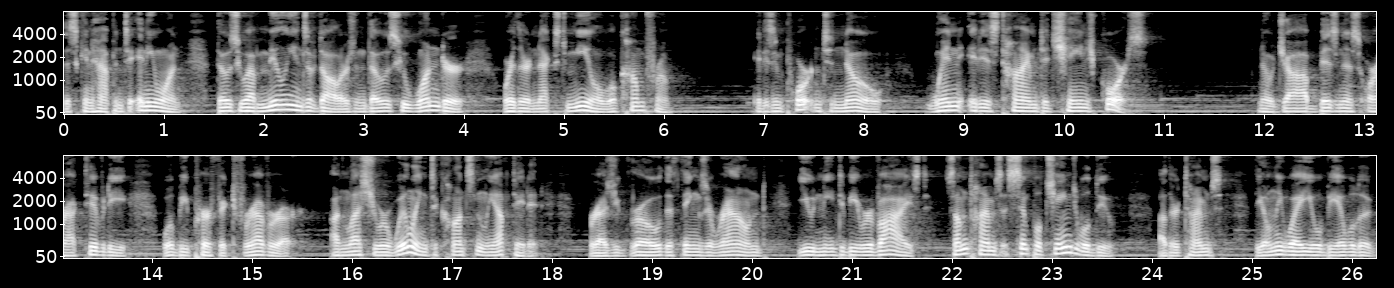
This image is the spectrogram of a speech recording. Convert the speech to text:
This can happen to anyone, those who have millions of dollars and those who wonder where their next meal will come from. It is important to know when it is time to change course no job, business, or activity will be perfect forever unless you are willing to constantly update it. For as you grow, the things around you need to be revised. Sometimes a simple change will do. Other times, the only way you will be able to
